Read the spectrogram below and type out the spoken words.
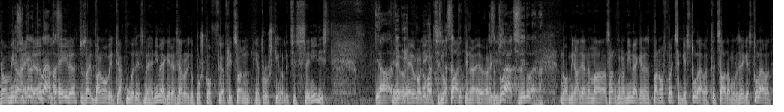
no mina eile õhtu, eile õhtu sain Panovilt jah, kuueteist mehe nimekirja, seal oli ka Puškov ja Fritson ja Truškin olid siis seniidist ja Euroliigas no, siis Lopatina. kas nad tulevad siis või ei tule noh? no mina tean, ma saan, kuna nimekirjas Panov, ma ütlesin, kes tulevad, et saada mulle see, kes tulevad.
